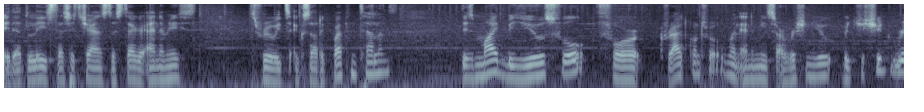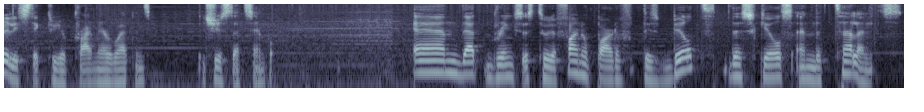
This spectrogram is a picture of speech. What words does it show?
it at least has a chance to stagger enemies through its exotic weapon talent. This might be useful for crowd control when enemies are rushing you, but you should really stick to your primary weapons. It's just that simple. And that brings us to the final part of this build, the skills and the talents.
